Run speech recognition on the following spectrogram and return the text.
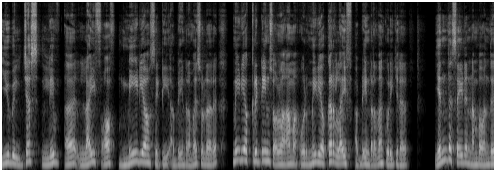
you will just live a life of mediocrity அப்படின்ற மாதிரி சொல்றாரு. மீடியோக்ரிட்டின்னு சொல்லலாம். ஆமாம் ஒரு மீடியோக்கர் லைஃப் அப்படின்றதான் குறிக்கிறார் எந்த சைடு நம்ம வந்து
